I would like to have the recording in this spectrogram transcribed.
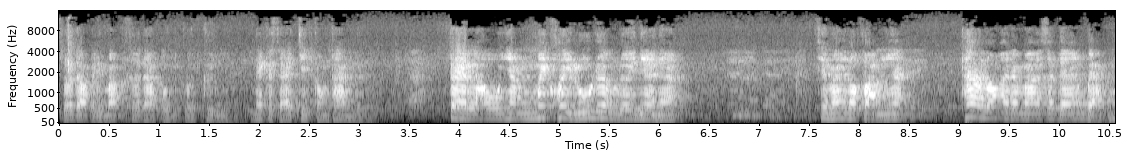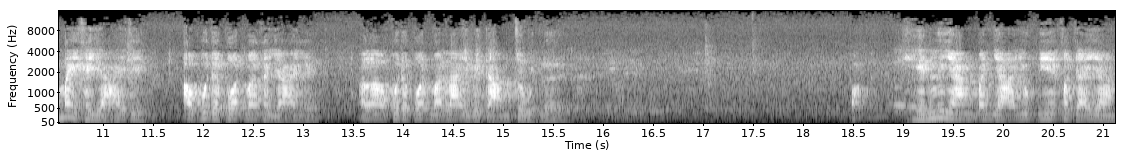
โสดาปฏิมรรคโสดาผลเกิดขึ้นในกระแสจิตของท่านเลย แต่เรายังไม่ค่อยรู้เรื่องเลยเนี่ยนะ ใช่ไหมเราฟังเนี้ย ถ้าลองอาตมาแสดงแบบไม่ขยายสิ เอาพุทธพจน์มาขยายเลย เอาเอาพุทธพจน์มาไล่ไปตามจูดเลย เห็นหรือยังปัญญายุคนี้เข้าใจยัง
